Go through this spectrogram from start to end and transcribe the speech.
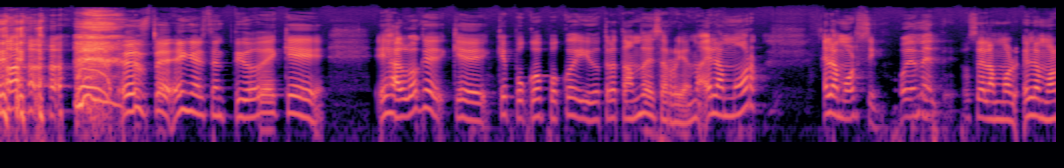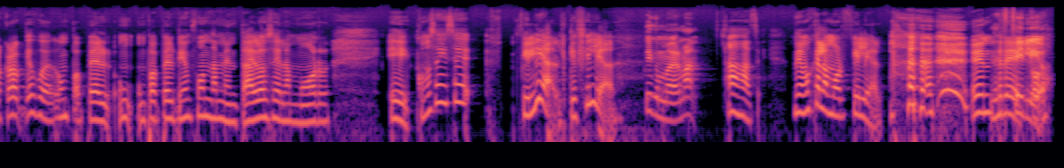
este, en el sentido de que es algo que, que, que, poco a poco he ido tratando de desarrollar más. El amor, el amor sí, obviamente. O sea, el amor, el amor creo que juega un papel, un, papel bien fundamental. O sea, el amor, eh, ¿cómo se dice? Filial, ¿qué filial? Sí, como de hermano. Ajá, sí. Digamos que el amor filial. Entre, Filio.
